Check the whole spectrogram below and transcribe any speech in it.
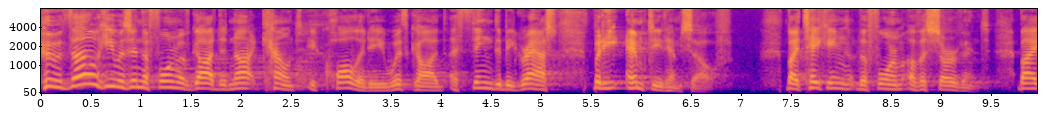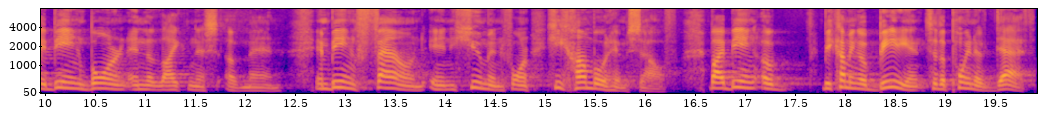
who, though he was in the form of God, did not count equality with God a thing to be grasped, but he emptied himself by taking the form of a servant, by being born in the likeness of man. and being found in human form, he humbled himself by being, becoming obedient to the point of death,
